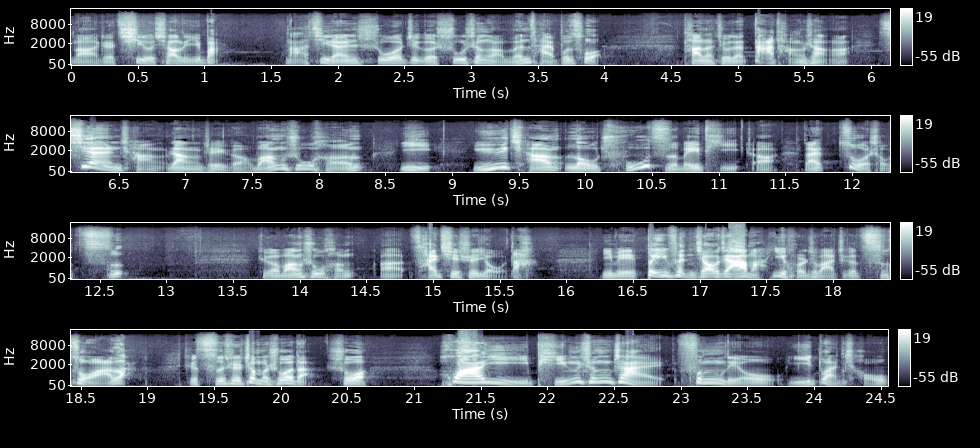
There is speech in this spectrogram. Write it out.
啊，这气就消了一半。啊，既然说这个书生啊文采不错，他呢就在大堂上啊现场让这个王叔衡以“于强搂楚子”为题啊来做首词。这个王叔衡啊才气是有的，因为悲愤交加嘛，一会儿就把这个词做完了。这个词是这么说的：说花易平生债，风流一段愁。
